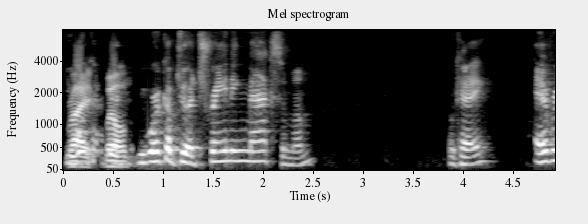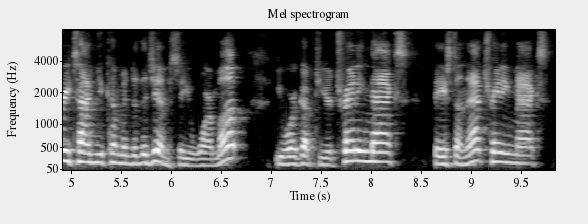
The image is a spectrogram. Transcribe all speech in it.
You Right, well- to, you work up to a training maximum. Okay. Every time you come into the gym. So you warm up you work up to your training max. Based on that training max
